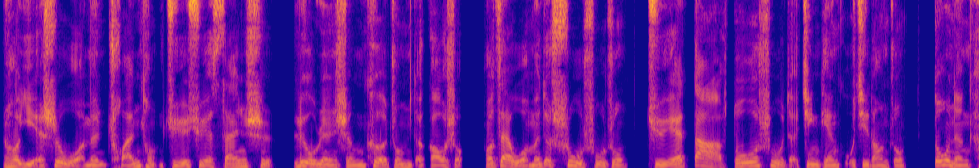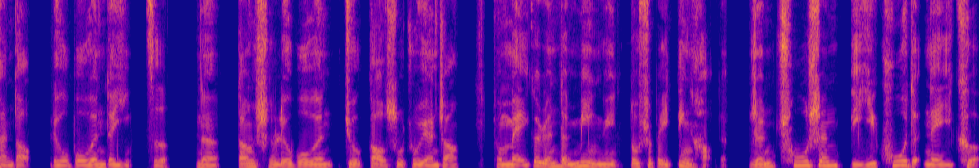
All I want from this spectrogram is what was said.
然后也是我们传统绝学三式六任神客中的高手。而在我们的术数中，绝大多数的经典古籍当中都能看到刘伯温的影子。那当时刘伯温就告诉朱元璋说，每个人的命运都是被定好的，人出生啼哭的那一刻，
